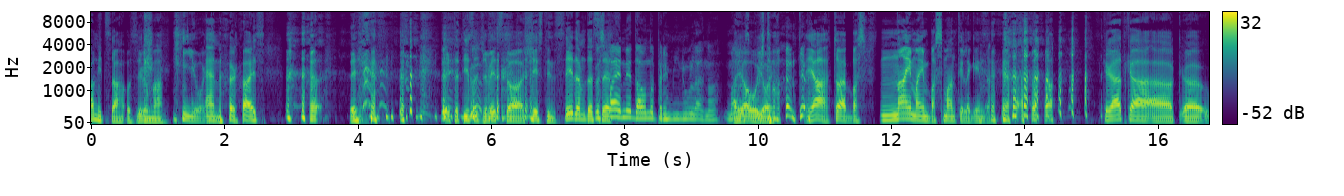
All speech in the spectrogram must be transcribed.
Anica oziroma. Anne Rice. Leta 1976. Gospa je nedavno preminula, no, malo ja, ojoj. Ja, to je bas, najmanj basmanti legenda. Kratka, k- a,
